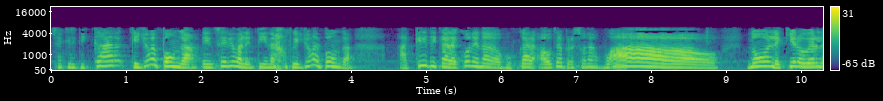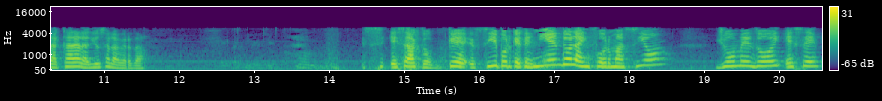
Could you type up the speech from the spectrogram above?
sea, criticar que yo me ponga, en serio Valentina, que yo me ponga a criticar, a condenar, a juzgar a otra persona, wow, no le quiero ver la cara a la diosa la verdad. exacto, que sí, porque teniendo la información, yo me doy ese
